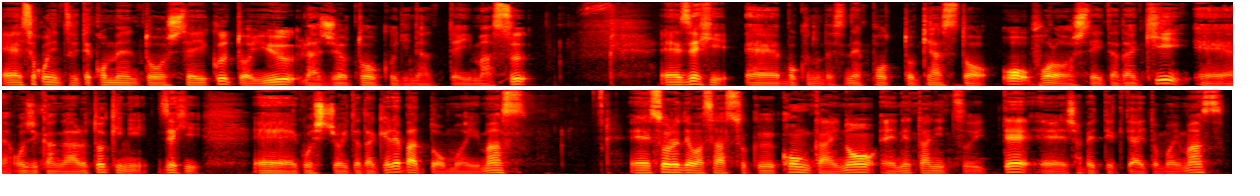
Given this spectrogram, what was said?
えー、そこについてコメントをしていくというラジオトークになっています。えー、ぜひ、えー、僕のですね、ポッドキャストをフォローしていただき、えー、お時間がある時にぜひ、えー、ご視聴いただければと思います。えー、それでは早速、今回のネタについて、えー、喋っていきたいと思います。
